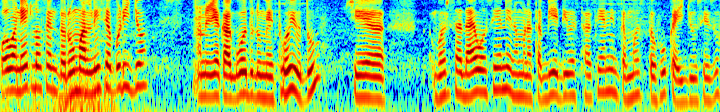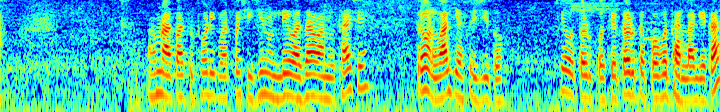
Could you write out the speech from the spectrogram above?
પવન એટલો છે ને તો રૂમાલ નીચે પડી ગયો. અને એક આ ગોદડું મેં ધોયું હતું. જે વરસાદ આવ્યો છે ને હમણાં બે દિવસ થશે ને તો મસ્ત હુકાઈ ગયું છે, જો. હમણાં પાછું થોડીક વાર પછી જીનું લેવા જવાનું થશે. ત્રણ વાગ્યા છે હજી તો. કેવો તડકો છે? તડતપો વધારે લાગે કા?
